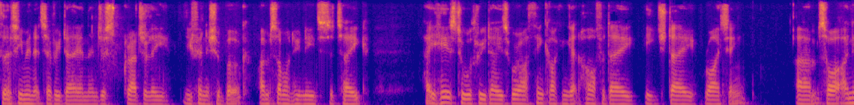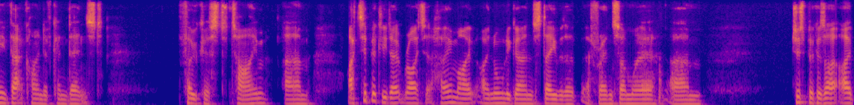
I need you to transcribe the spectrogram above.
30 minutes every day and then just gradually you finish a book. I'm someone who needs to take, hey, here's two or three days where I think I can get half a day each day writing. Um, so I need that kind of condensed, focused time. Um, I typically don't write at home. I, I normally go and stay with a, a friend somewhere, um, just because I, I,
